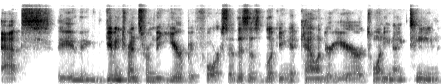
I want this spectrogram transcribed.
at uh, giving trends from the year before. So this is looking at calendar year 2019.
